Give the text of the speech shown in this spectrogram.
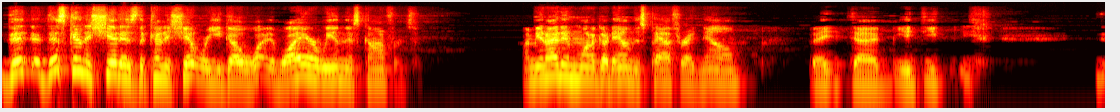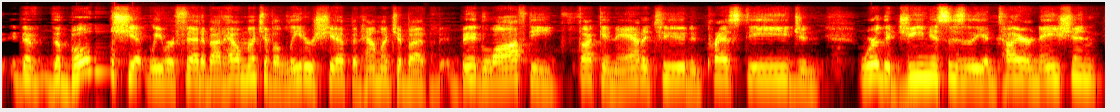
This kind of shit is the kind of shit where you go, why, why are we in this conference? I mean, I didn't want to go down this path right now, but uh, you, you, the the bullshit we were fed about how much of a leadership and how much of a big lofty fucking attitude and prestige and we're the geniuses of the entire nation.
